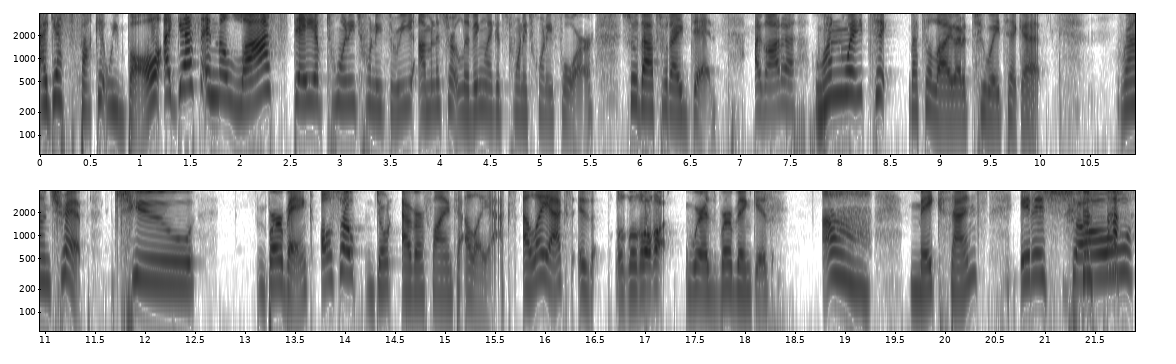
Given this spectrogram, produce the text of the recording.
I guess fuck it, we ball. I guess in the last day of 2023, I'm gonna start living like it's 2024. So that's what I did. I got a one way ticket. That's a lie. I got a two way ticket, round trip to Burbank. Also, don't ever fly into LAX. LAX is whereas Burbank is. Uh, makes sense. It is so.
